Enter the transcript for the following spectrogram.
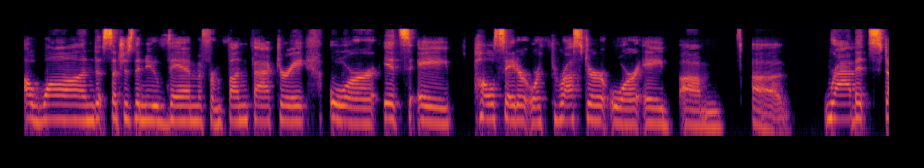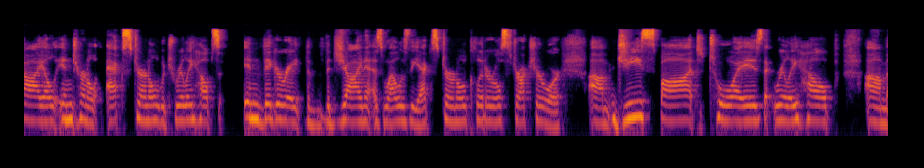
a wand such as the new Vim from Fun Factory, or it's a pulsator or thruster or a um, uh, rabbit style internal external, which really helps invigorate the vagina as well as the external clitoral structure or um, G spot toys that really help um,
